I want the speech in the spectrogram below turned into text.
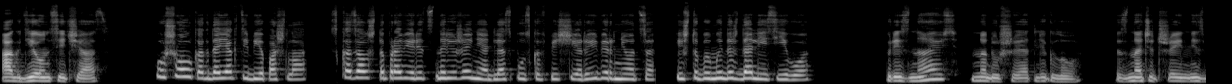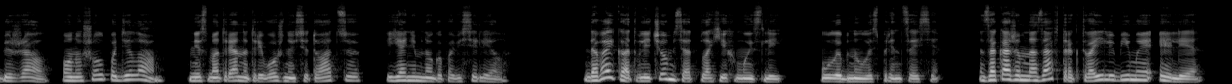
А где он сейчас? Ушел, когда я к тебе пошла. Сказал, что проверит снаряжение для спуска в пещеры и вернется, и чтобы мы дождались его. Признаюсь, на душе отлегло. Значит, Шейн не сбежал, он ушел по делам. Несмотря на тревожную ситуацию, я немного повеселела. Давай-ка отвлечемся от плохих мыслей, улыбнулась принцессе. Закажем на завтрак твои любимые элия,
